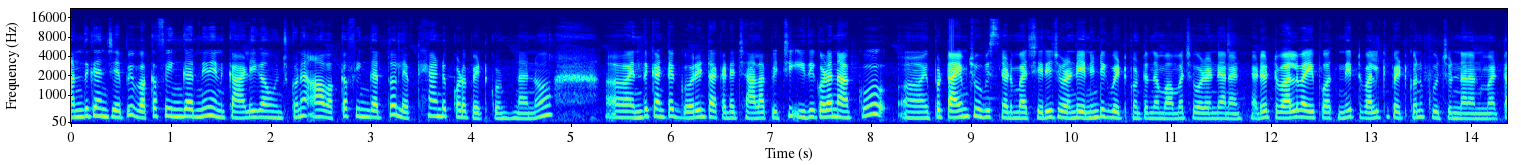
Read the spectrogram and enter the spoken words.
అందుకని చెప్పి ఒక ఫింగర్ని నేను ఖాళీగా ఉంచుకొని ఆ ఒక్క ఫింగర్తో లెఫ్ట్ హ్యాండ్కి కూడా పెట్టుకుంటున్నాను. ఎందుకంటే గోరింట అక్కడే చాలా పిచ్చి. ఇది కూడా నాకు ఇప్పుడు టైం చూపిస్తున్నాడు మా చెరి చూడండి ఎన్నింటికి పెట్టుకుంటుందో మా అమ్మ చూడండి అని అంటున్నాడు. ట్వెల్వ్ అయిపోతుంది. ట్వెల్వ్కి పెట్టుకొని కూర్చున్నాను అనమాట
